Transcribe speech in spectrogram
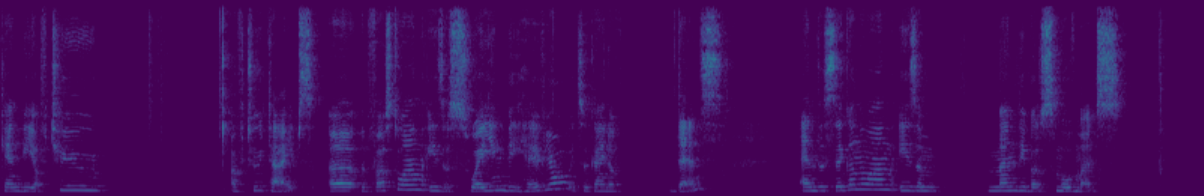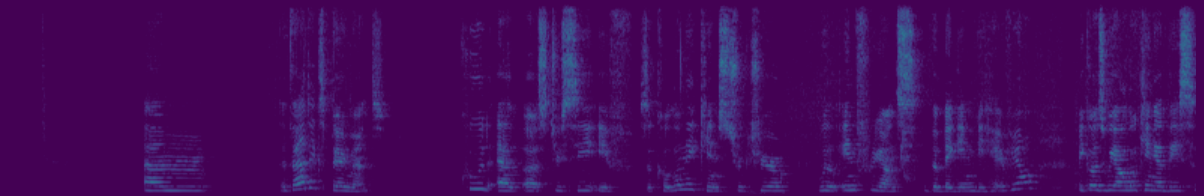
can be of two, of two types. Uh, the first one is a swaying behavior, it's a kind of dance. And the second one is a mandibles movements. Um, that experiment could help us to see if the colony kin structure will influence the begging behavior because we are looking at this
